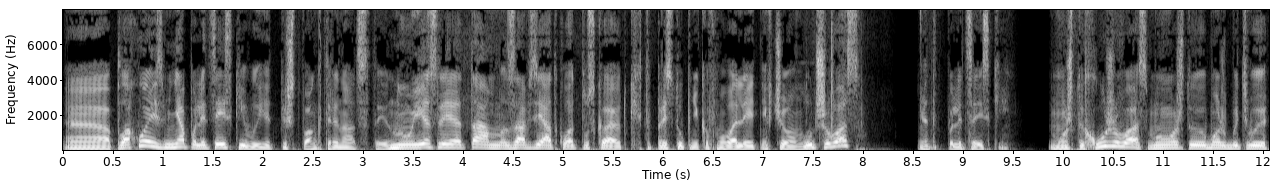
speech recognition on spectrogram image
Э, Плохой из меня полицейский выйдет, пишет Панк 13. Ну, если там за взятку отпускают каких-то преступников малолетних, что он лучше вас, этот полицейский? Может, и хуже вас, может, может быть, вы,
